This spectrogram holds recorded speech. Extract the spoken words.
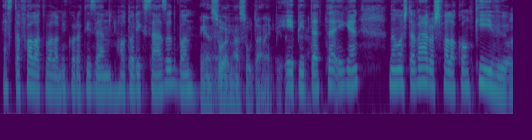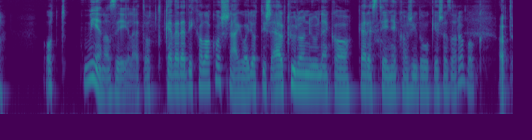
ezt a falat valamikor a 16. században igen, Szolajmán szultán építette. építette. igen. Na most a városfalakon kívül ott milyen az élet? Ott keveredik a lakosság, vagy ott is elkülönülnek a keresztények, a zsidók és az arabok? Hát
